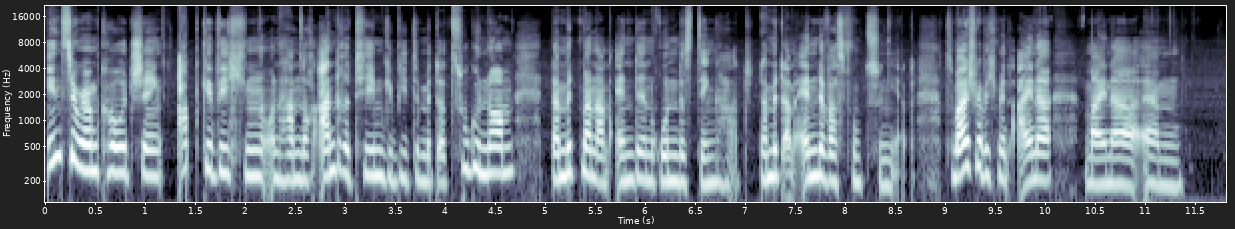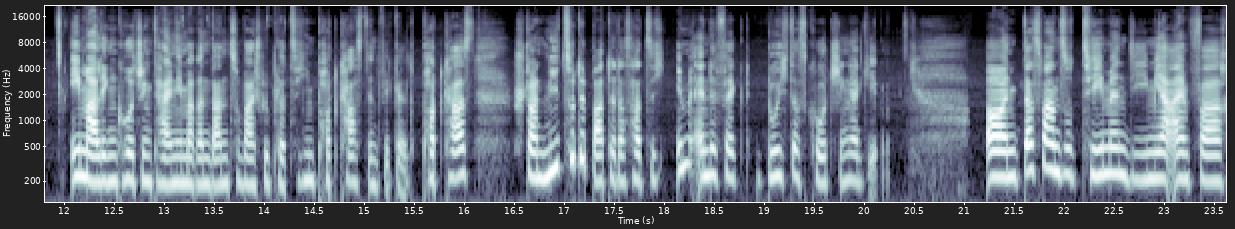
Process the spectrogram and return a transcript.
Instagram-Coaching abgewichen und haben noch andere Themengebiete mit dazugenommen, damit man am Ende ein rundes Ding hat, damit am Ende was funktioniert. Zum Beispiel habe ich mit einer meiner ähm, ehemaligen Coaching-Teilnehmerinnen dann zum Beispiel plötzlich einen Podcast entwickelt. Podcast stand nie zur Debatte, das hat sich im Endeffekt durch das Coaching ergeben. Und das waren so Themen, die mir einfach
